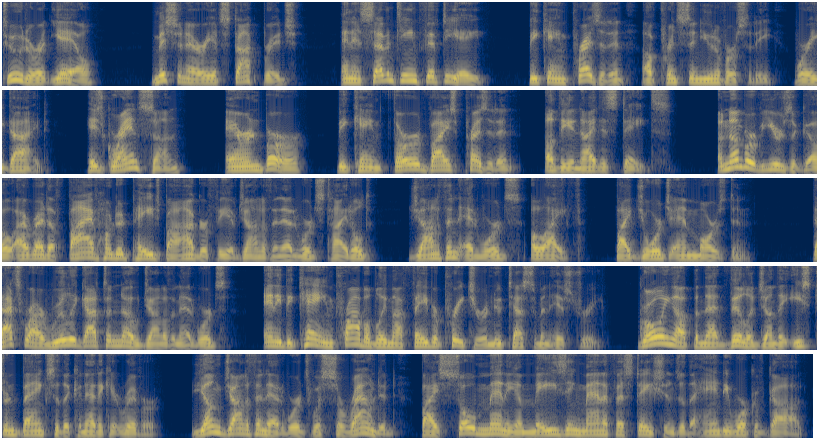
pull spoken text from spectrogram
tutor at Yale, missionary at Stockbridge, and in 1758 became president of Princeton University, where he died. His grandson, Aaron Burr, became third vice president of the United States. A number of years ago, I read a 500 page biography of Jonathan Edwards titled Jonathan Edwards A Life by George M. Marsden. That's where I really got to know Jonathan Edwards, and he became probably my favorite preacher in New Testament history. Growing up in that village on the eastern banks of the Connecticut River, young Jonathan Edwards was surrounded by so many amazing manifestations of the handiwork of God.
